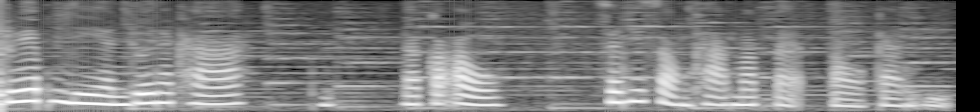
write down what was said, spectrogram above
เรียบเนียนด้วยนะคะ แล้วก็เอาเส้นที่สองค่ะมาแปะต่อกันอีก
